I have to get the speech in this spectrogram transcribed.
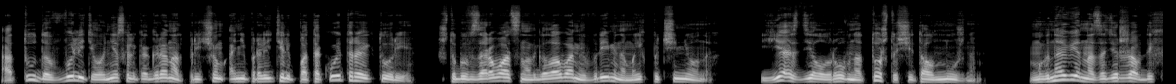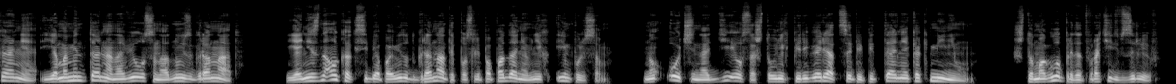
Оттуда вылетело несколько гранат, причем они пролетели по такой траектории, чтобы взорваться над головами временно моих подчиненных. Я сделал ровно то, что считал нужным. Мгновенно задержав дыхание, я моментально навелся на одну из гранат. Я не знал, как себя поведут гранаты после попадания в них импульсом, но очень надеялся, что у них перегорят цепи питания как минимум, что могло предотвратить взрыв.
